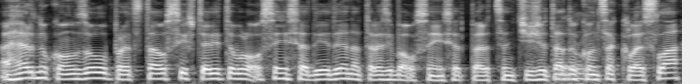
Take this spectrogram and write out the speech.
a hernú konzolu, predstav si, vtedy to bolo 81 a teraz iba 80%, čiže tá dokonca klesla,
